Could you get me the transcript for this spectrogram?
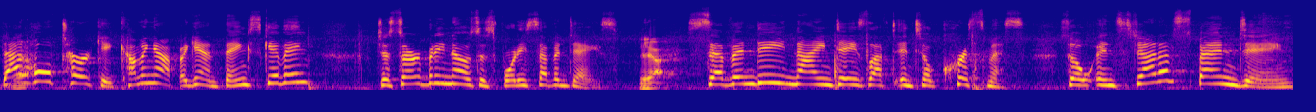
That Yeah. whole turkey coming up, again, Thanksgiving, just so everybody knows, it's 47 days. Yeah. 79 days left until Christmas. So instead of spending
